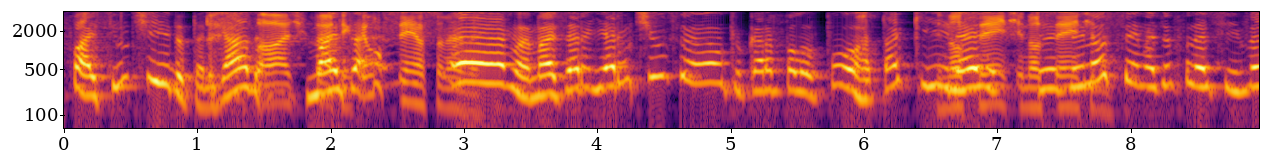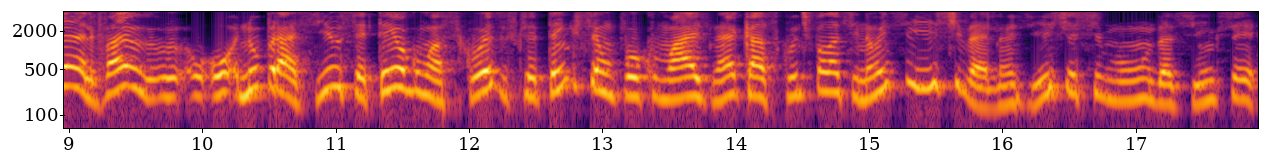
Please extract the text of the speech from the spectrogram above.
faz sentido, tá ligado? Lógico, mas, tem que ter um senso, né? É, mano, mas era, e era um tiozão que o cara falou, porra, tá aqui, inocente, né? Inocente, inocente. Inocente, mas eu falei assim, velho, vai, no Brasil você tem algumas coisas que você tem que ser um pouco mais, né, cascudo e falar assim, não existe, velho, não existe esse mundo assim que você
